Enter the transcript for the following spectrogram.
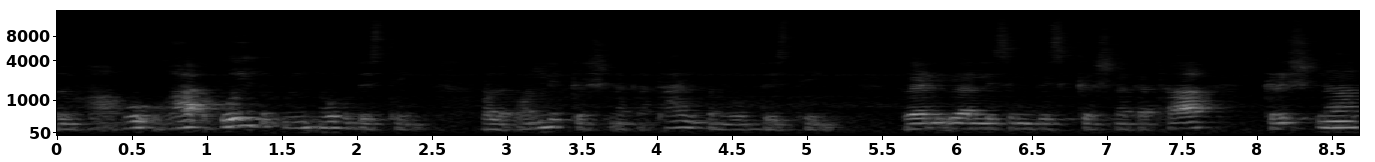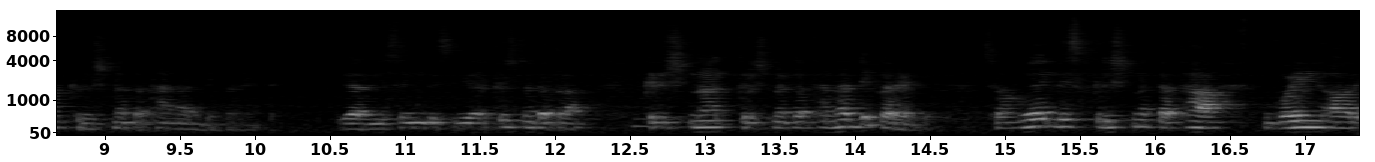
Well, who, who, who is move this thing? Well, only Krishna Katha you can move this thing. When you are listening this Krishna Katha, Krishna, Krishna Katha not You are listening this here Krishna Katha, Krishna, Krishna Katha not different. So when this Krishna Katha going our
